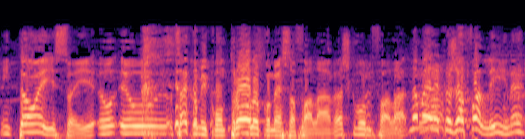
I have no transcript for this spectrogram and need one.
Então é isso aí. Eu, eu, sabe que eu me controlo, eu começo a falar. Eu acho que eu vou me falar. Não, mas é que eu já falei, né?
